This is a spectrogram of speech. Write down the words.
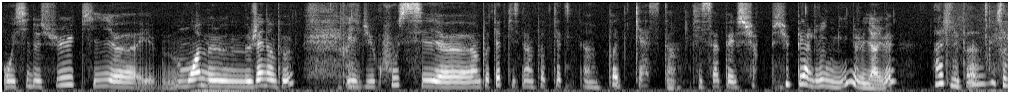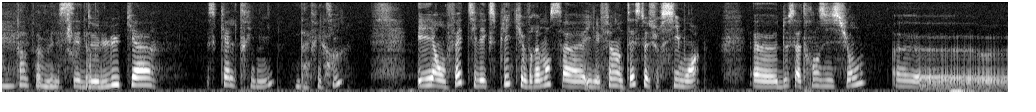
aussi dessus qui, euh, moi, me, gêne un peu. Et du coup, c'est un podcast qui un podcast un podcast qui s'appelle Super Green Me. Je vais y arriver. Ah, je l'ai pas, ça me parle pas, mais c'est de Lucas Scaltrini. Et en fait, il explique vraiment ça. Il fait un test sur six mois euh, de sa transition euh,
